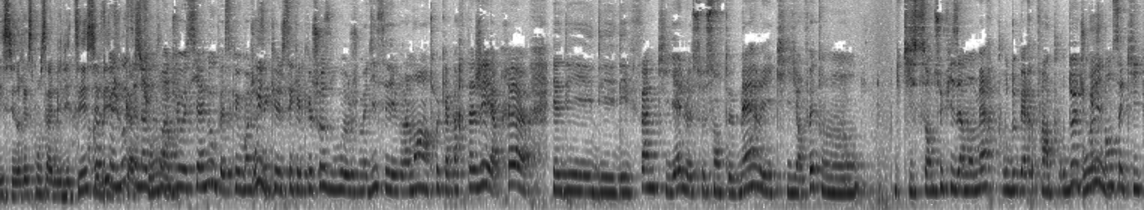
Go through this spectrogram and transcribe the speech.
Et c'est une responsabilité, c'est de l'éducation. C'est notre point de vue aussi à nous, parce que moi je sais que c'est quelque chose où euh, je me dis c'est vraiment un truc à partager. Après, il y a des, des, des, femmes qui, elles, se sentent mères et qui, en fait, ont qui se sentent suffisamment mères pour deux enfin pour deux tu vois je pense et qui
